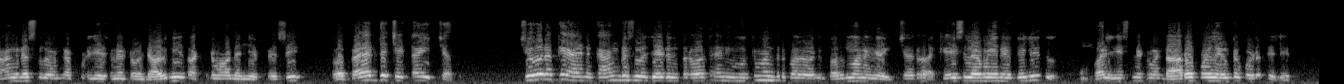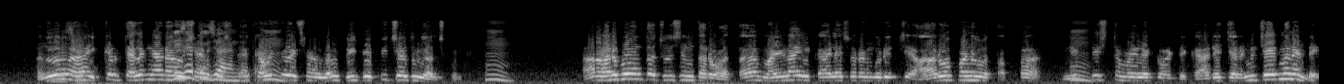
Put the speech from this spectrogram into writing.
కాంగ్రెస్లో ఉన్నప్పుడు చేసినటువంటి అవినీతి అక్రమాలు అని చెప్పేసి ఒక పెద్ద చిట్టా ఇచ్చారు. చివరికి ఆయన కాంగ్రెస్లో చేరిన తర్వాత ఆయన ముఖ్యమంత్రి పదవిని బహుమానంగా ఇచ్చారు. ఆ కేసులు ఏమైనా తెలియదు వాళ్ళు చేసినటువంటి ఆరోపణలు ఏమిటో కూడా తెలియదు అందువల్ల ఇక్కడ తెలంగాణ BJP లో విషయానికి జాయిన్ వస్తే అవుతారు. కవిత విషయంలో బీజేపీ చేతులు కలుచుకుంది ఉమ్, ఆ అనుభవంతో చూసిన తర్వాత మళ్ళా ఈ కాళేశ్వరం గురించి ఆరోపణలు తప్ప నిర్దిష్టమైనటువంటి కార్యాచరణ చేయమనండి.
